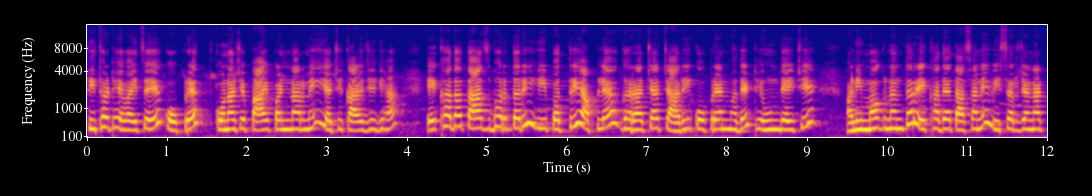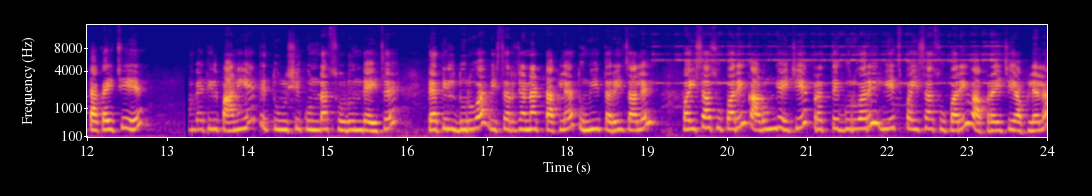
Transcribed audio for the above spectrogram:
तिथं ठेवायचं आहे कोपऱ्यात. कोणाचे पाय पडणार नाही याची काळजी घ्या. एखादा तासभर तरी ही पत्री आपल्या घराच्या चारही कोपऱ्यांमध्ये ठेवून द्यायची आहे आणि मग नंतर एखाद्या तासाने विसर्जनात टाकायची आहे. आंब्यातील पाणी आहे ते तुळशी कुंडात सोडून द्यायचं आहे. त्यातील दुर्वा विसर्जनात टाकल्या तुम्ही तरी चालेल. पैसा सुपारी काढून घ्यायची आहे. प्रत्येक गुरुवारी हीच पैसा सुपारी वापरायची आपल्याला.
